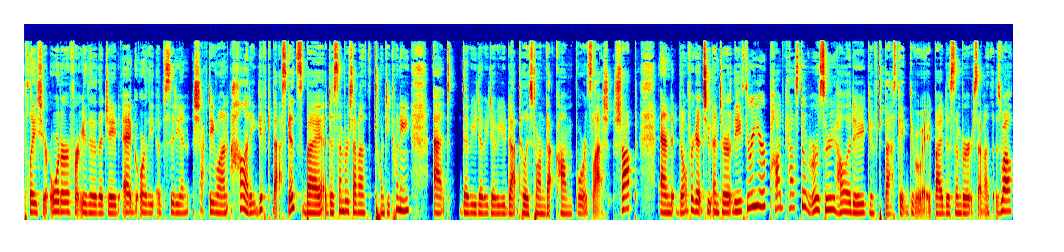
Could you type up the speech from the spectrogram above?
place your order for either the Jade Egg or the Obsidian Shakti Wand holiday gift baskets by December 7th, 2020 at www.tillystorm.com forward slash shop. And don't forget to enter the three year podcast anniversary holiday gift basket giveaway by December 7th as well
